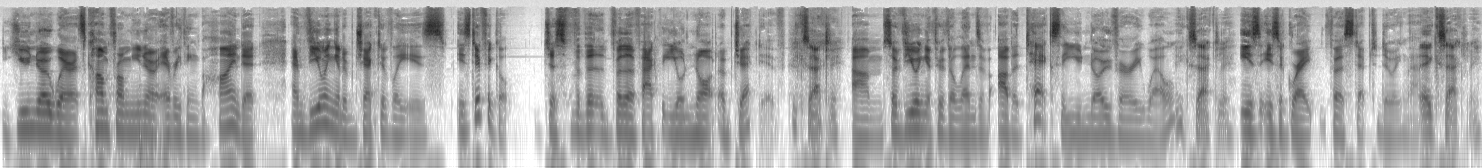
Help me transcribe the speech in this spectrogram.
you know where it's come from you know everything behind it and viewing it objectively is is difficult just for the for the fact that you're not objective Exactly. um so viewing it through the lens of other texts that you know very well Exactly. is is a great first step to doing that Exactly.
